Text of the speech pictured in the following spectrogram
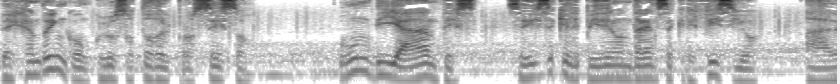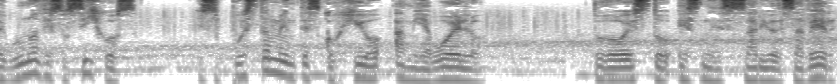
dejando inconcluso todo el proceso. Un día antes, se dice que le pidieron dar en sacrificio a alguno de sus hijos, y supuestamente escogió a mi abuelo. Todo esto es necesario de saber,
